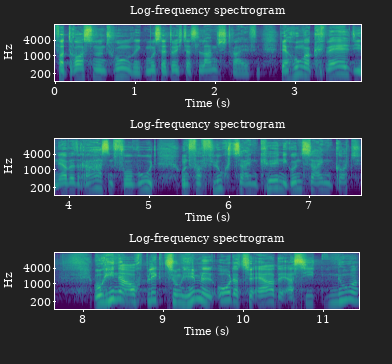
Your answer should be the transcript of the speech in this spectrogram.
Verdrossen und hungrig muss er durch das Land streifen. Der Hunger quält ihn, er wird rasend vor Wut und verflucht seinen König und seinen Gott. Wohin er auch blickt, zum Himmel oder zur Erde, er sieht nur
